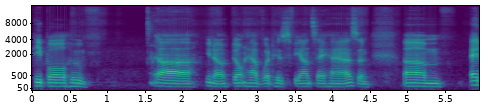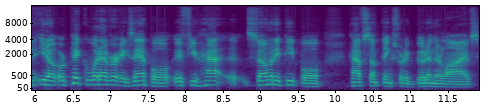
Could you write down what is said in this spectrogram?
people who, uh, you know, don't have what his fiance has, and um, and you know, or pick whatever example. If you have so many people have something sort of good in their lives,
